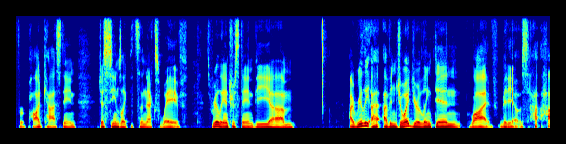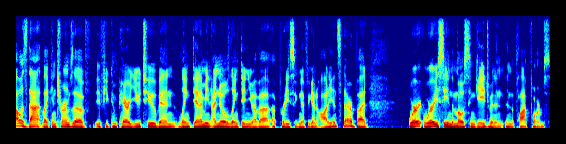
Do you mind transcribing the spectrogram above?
for podcasting, just seems like it's the next wave. It's really interesting. The um, I really I, have enjoyed your LinkedIn live videos. How, how is that like in terms of if you compare YouTube and LinkedIn? I mean, I know LinkedIn you have a, a pretty significant audience there, but where where are you seeing the most engagement in, in the platforms?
